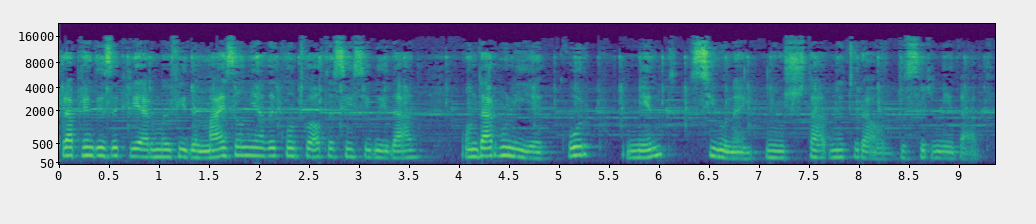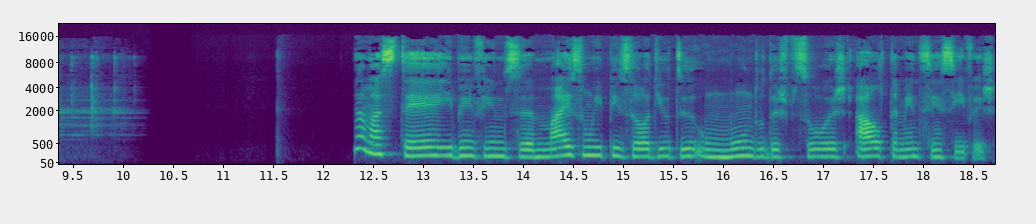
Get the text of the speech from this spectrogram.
para aprenderes a criar uma vida mais alinhada com a tua alta sensibilidade, onde a harmonia corpo-mente se unem num estado natural de serenidade. Namasté e bem-vindos a mais um episódio de O Mundo das Pessoas Altamente Sensíveis.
